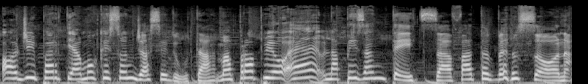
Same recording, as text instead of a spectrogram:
oggi partiamo che sono già seduta, ma proprio è la pesantezza fatta persona.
